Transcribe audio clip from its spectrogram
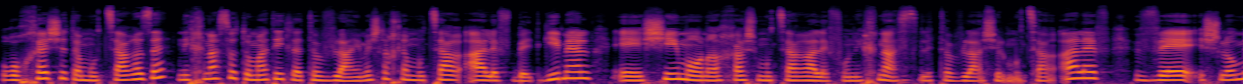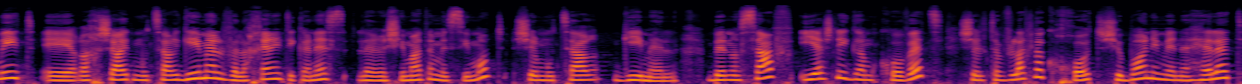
רוכש את המוצר הזה, נכנס אוטומטית לטבלה. אם יש לכם מוצר א', ב', ג', אה, שמעון רכש מוצר א', הוא נכנס לטבלה של מוצר א', ושלומית אה, רכשה את מוצר ג', ולכן היא תיכנס לרשימת המשימות של מוצר ג'. בנוסף, יש לי גם קובץ של טבלת לקוחות, שבו אני מנהלת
